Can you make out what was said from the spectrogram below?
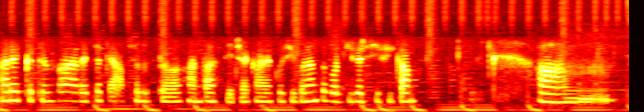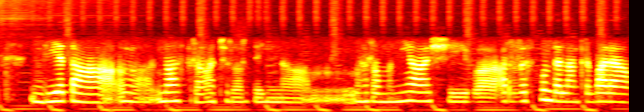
are câteva rețete absolut uh, fantastice care cu siguranță vor diversifica um, dieta uh, noastră a celor din uh, România și uh, ar răspunde la întrebarea,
